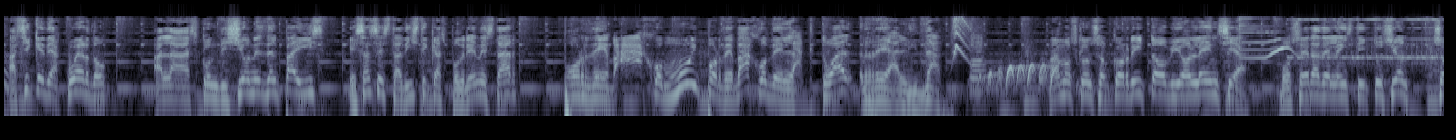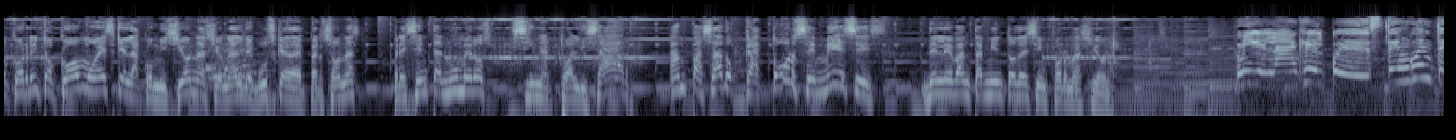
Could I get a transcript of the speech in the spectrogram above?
Así que de acuerdo a las condiciones del país, esas estadísticas podrían estar por debajo, muy por debajo de la actual realidad. Vamos con Socorrito Violencia, vocera de la institución. Socorrito, ¿cómo es que la Comisión Nacional de Búsqueda de Personas presenta números sin actualizar? Han pasado 14 meses de levantamiento de esa información.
